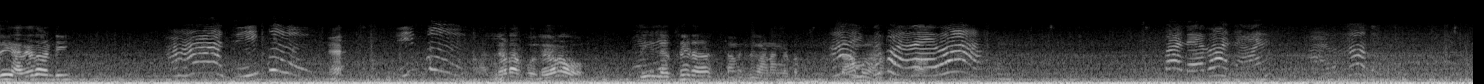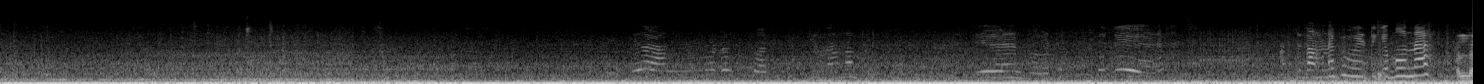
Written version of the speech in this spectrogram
അത് അതേതാ വണ്ടി? അല്ലടാ പൊലേറോ നീ ലെഫ്റ്റ് സൈഡാ തണുത്ത് കാണാൻ കേട്ടോ. ഡാം അല്ല.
